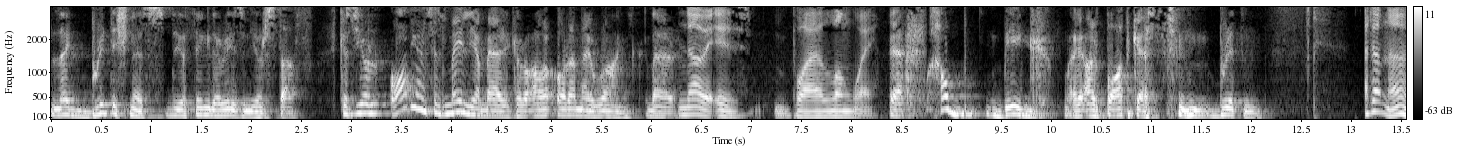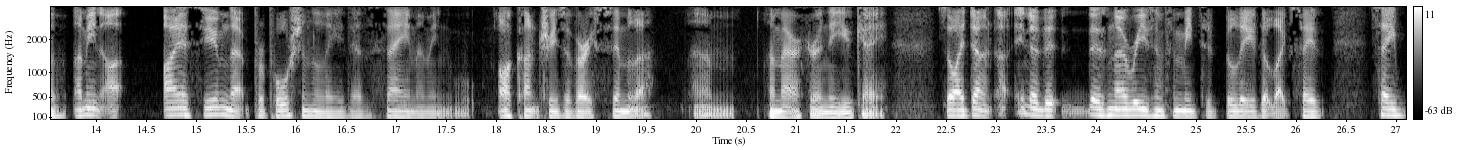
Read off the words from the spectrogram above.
like Britishness do you think there is in your stuff? Because your audience is mainly America, or, or am I wrong there? No, it is by a long way. Yeah. How big are podcasts in Britain? I don't know. I mean, I, I assume that proportionally they're the same. I mean, our countries are very similar, um, America and the UK. So I don't, uh, you know, the, there's no reason for me to believe that, like, say, say,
